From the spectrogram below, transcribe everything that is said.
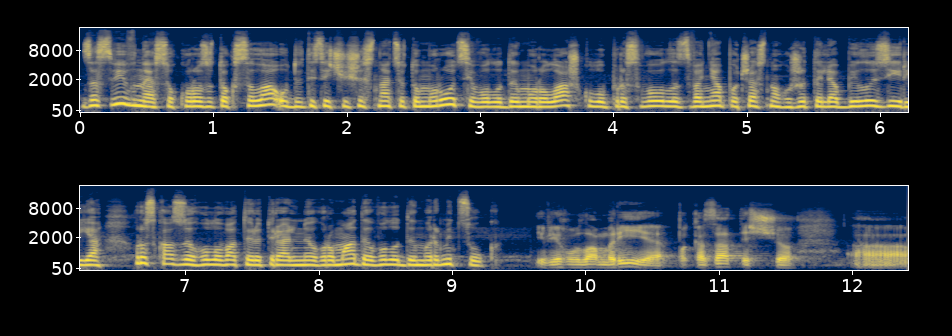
За свій внесок у розвиток села у 2016 році Володимиру Лашколу присвоїли звання почесного жителя Білозір'я, розказує голова територіальної громади Володимир Міцук. І в його була мрія показати, що а,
